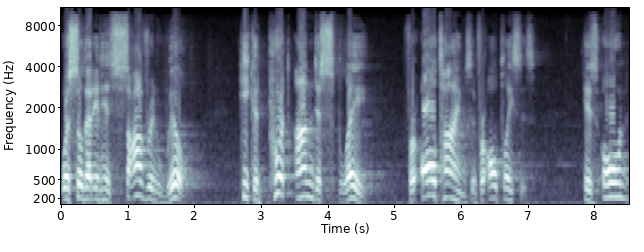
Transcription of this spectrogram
was so that in his sovereign will, he could put on display for all times and for all places his own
